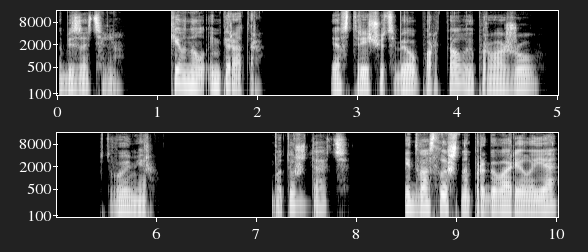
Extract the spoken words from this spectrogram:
«Обязательно», — кивнул император. «Я встречу тебя у портала и провожу в твой мир». «Буду ждать», — едва слышно проговорила я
